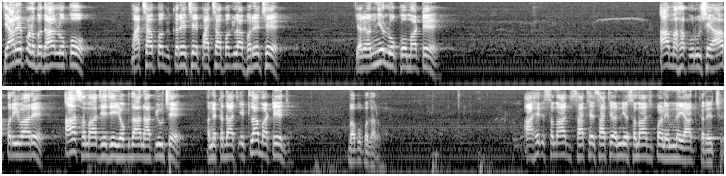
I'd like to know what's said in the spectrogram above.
ત્યારે પણ બધા લોકો પાછા પગ કરે છે, પાછા પગલાં ભરે છે. ત્યારે અન્ય લોકો માટે આ મહાપુરુષે આ પરિવારે, આ સમાજે જે યોગદાન આપ્યું છે અને કદાચ એટલા માટે જ બાપુ પધારો. આહિર સમાજ સાથે સાથે અન્ય સમાજ પણ એમને યાદ કરે છે.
